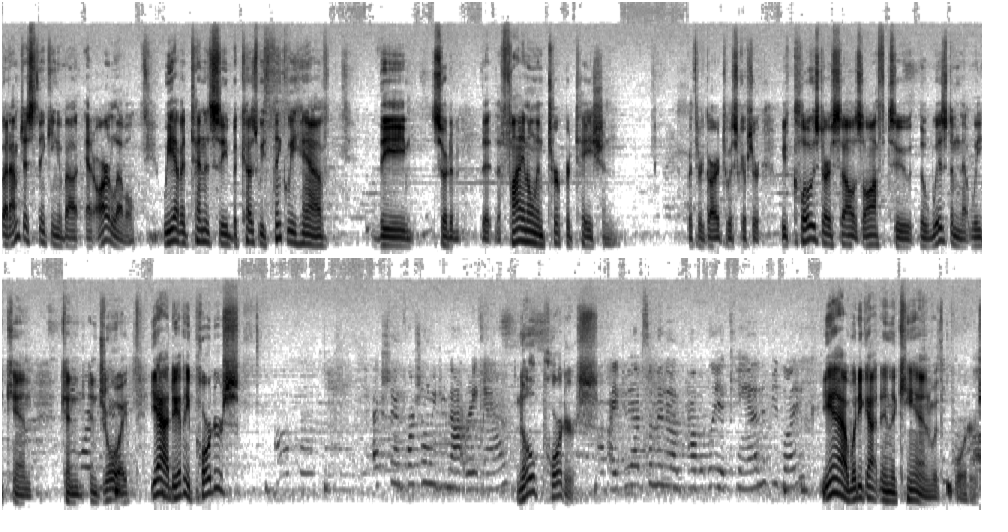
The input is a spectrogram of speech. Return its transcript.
but I'm just thinking about at our level, we have a tendency because we think we have the sort of the, the final interpretation with regard to a scripture, we've closed ourselves off to the wisdom that we can can enjoy. Yeah. Do you have any porters? Actually, unfortunately, we do not right now. No porters. Um, I do have some in a probably a can if you'd like. Yeah. What do you got in the can with porters?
